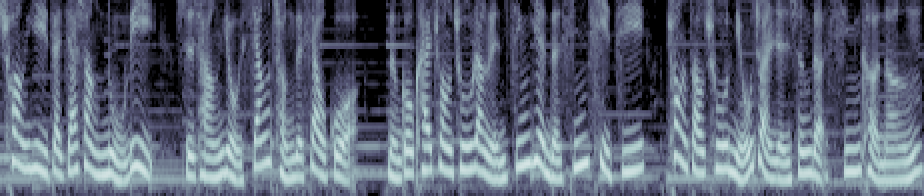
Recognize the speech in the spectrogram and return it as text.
创意再加上努力，时常有相乘的效果。能够开创出让人惊艳的新契机，创造出扭转人生的新可能。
